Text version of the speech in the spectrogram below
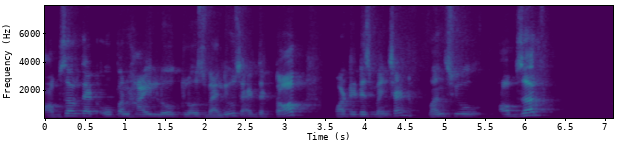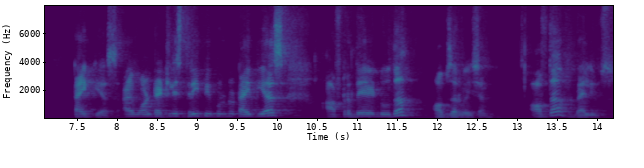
observe that open high low close values at the top what it is mentioned once you observe type yes i want at least three people to type yes after they do the observation of the values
